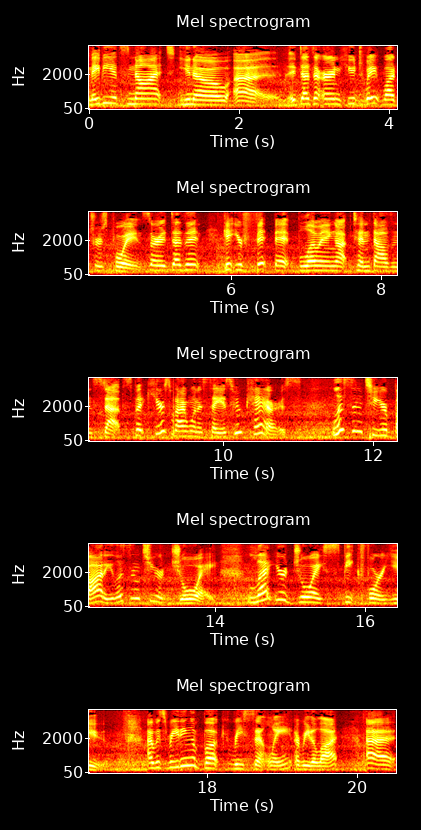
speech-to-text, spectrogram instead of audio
Maybe it's not, you know, uh, it doesn't earn huge Weight Watchers points or it doesn't get your Fitbit blowing up 10,000 steps. But here's what I want to say is who cares? Listen to your body, listen to your joy. Let your joy speak for you. I was reading a book recently, I read a lot, uh,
